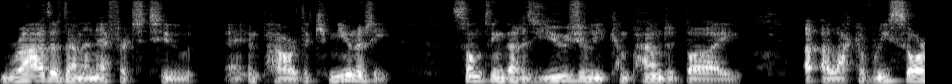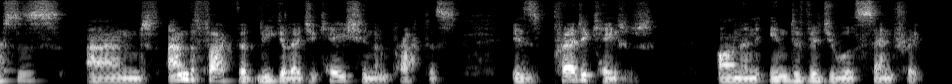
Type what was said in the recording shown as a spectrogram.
rather than an effort to uh, empower the community, something that is usually compounded by a, lack of resources and and the fact that legal education and practice is predicated on an individual centric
